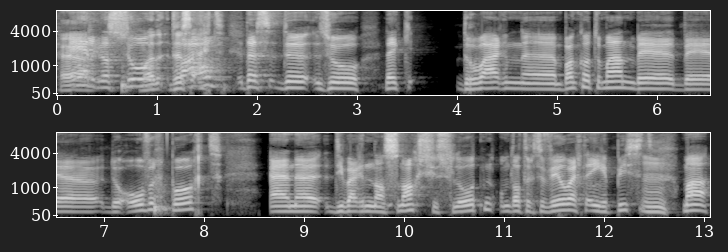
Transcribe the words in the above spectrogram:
Eigenlijk, dat is zo... Maar dat is waarom- echt- Dat is de, zo... Like, er waren eh bankautomaten bij, bij eh, de Overpoort. En eh, die werden dan s'nachts gesloten, omdat er te veel werd ingepist. Mm. Maar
